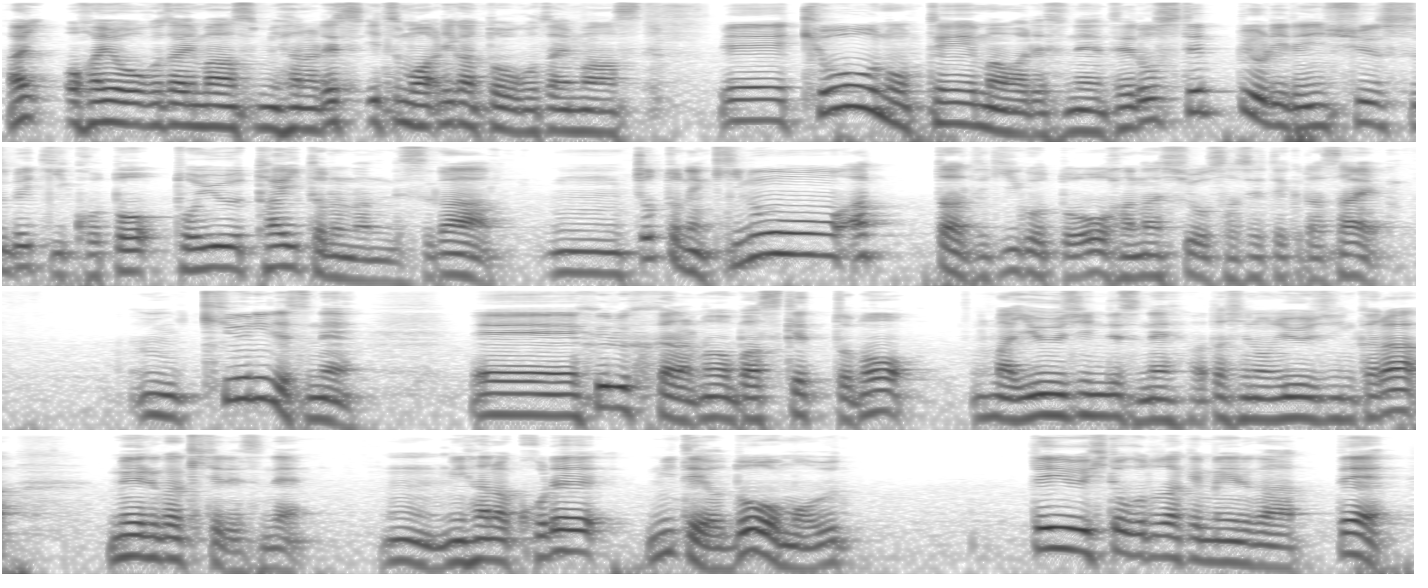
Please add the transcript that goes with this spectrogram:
はい、おはようございます。三原です。いつもありがとうございます。えー今日のテーマはですね、ゼロステップより練習すべきことというタイトルなんですが、うん、ちょっとね、昨日あった出来事を話をさせてください。うん、急にですね、えー古くからのバスケットの、まあ、友人ですね、私の友人からメールが来てですね、うん、三原、これ見てよ、どう思う？っていう一言だけメールがあって、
